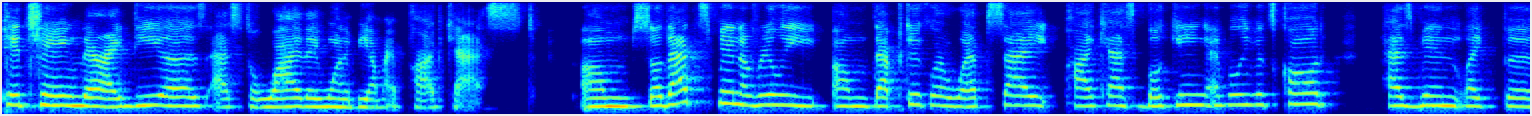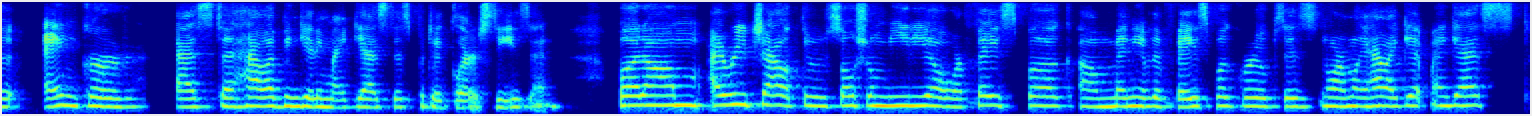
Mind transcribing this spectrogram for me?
pitching their ideas as to why they want to be on my podcast. Um, so that's been a really um, that particular website, podcast booking, I believe it's called, has been like the anchor as to how I've been getting my guests this particular season. But um, I reach out through social media or Facebook. Um, many of the Facebook groups is normally how I get my guests.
